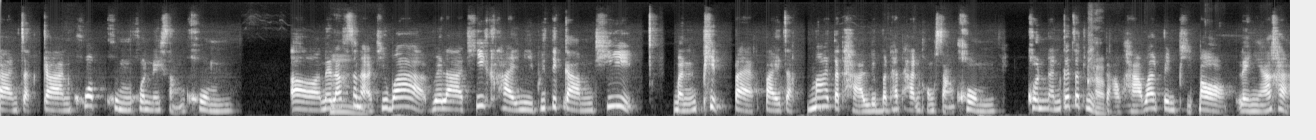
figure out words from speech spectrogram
การจัดการควบคุมคนในสังคมในลักษณะที่ว่าเวลาที่ใครมีพฤติกรรมที่เหมือนผิดแปลกไปจากมาตรฐานหรือบรรทัดฐานของสังคม คนนั้นก็จะถูกครับกล่าวหาว่าเป็นผีปอบอะไรเงี้ยค่ะ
